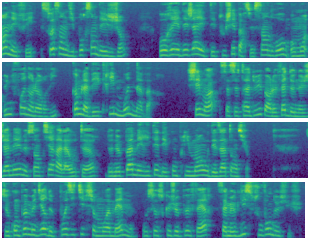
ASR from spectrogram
En effet, 70% des gens auraient déjà été touchés par ce syndrome au moins une fois dans leur vie, comme l'avait écrit Maud Navarre. Chez moi, ça se traduit par le fait de ne jamais me sentir à la hauteur, de ne pas mériter des compliments ou des attentions. Ce qu'on peut me dire de positif sur moi-même ou sur ce que je peux faire, ça me glisse souvent dessus.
